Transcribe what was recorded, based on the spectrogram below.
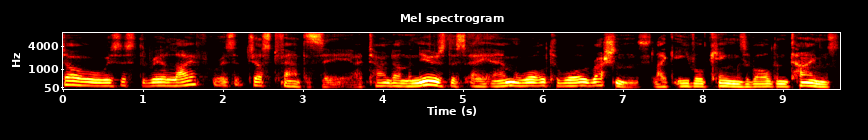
So, is this the real life or is it just fantasy? I turned on the news this AM, wall to wall Russians, like evil kings of olden times.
